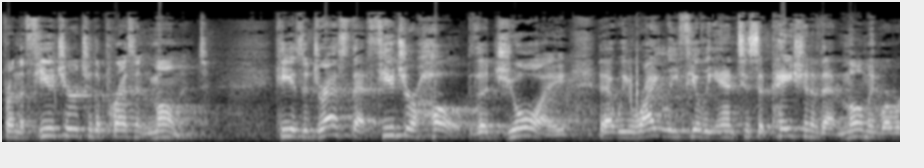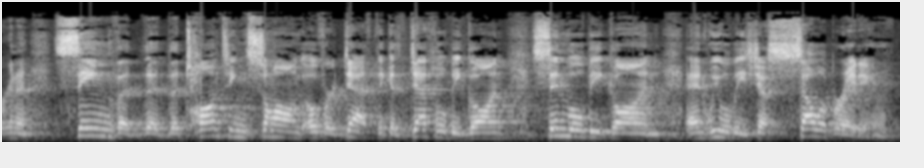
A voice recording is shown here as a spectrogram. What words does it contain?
from the future to the present moment. He has addressed that future hope, the joy that we rightly feel the anticipation of that moment where we're going to sing the, the, the, taunting song over death because death will be gone, sin will be gone, and we will be just celebrating.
